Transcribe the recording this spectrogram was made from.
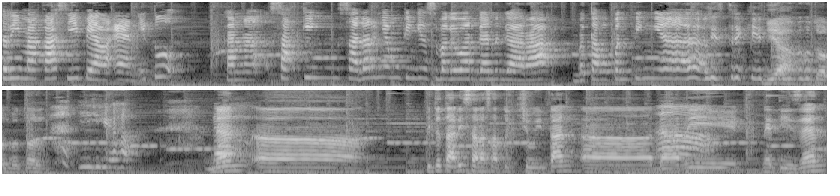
terima kasih PLN itu karena saking sadarnya mungkin kita sebagai warga negara betapa pentingnya listrik itu. Iya betul betul. Iya. Dan eh, itu tadi salah satu cuitan eh, dari netizen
